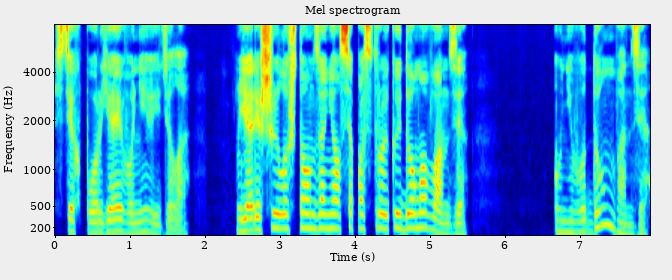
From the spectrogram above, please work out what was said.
С тех пор я его не видела. Я решила, что он занялся постройкой дома в Ванзе. У него дом в Ванзе?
